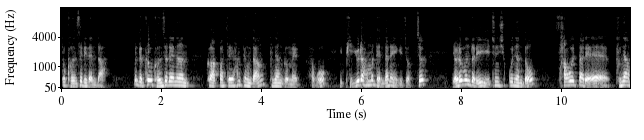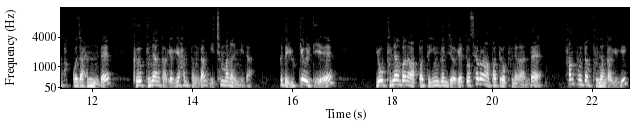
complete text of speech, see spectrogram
또 건설이 된다. 그런데 그 건설에는 그 아파트의 한 평당 분양 금액하고 이 비교를 하면 된다는 얘기죠. 즉, 여러분들이 2019년도 4월 달에 분양 받고자 하는데 그 분양 가격이 한 평당 2천만 원입니다. 근데 6개월 뒤에 요 분양받은 아파트 인근 지역에 또 새로운 아파트가 분양하는데 한 평당 분양 가격이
